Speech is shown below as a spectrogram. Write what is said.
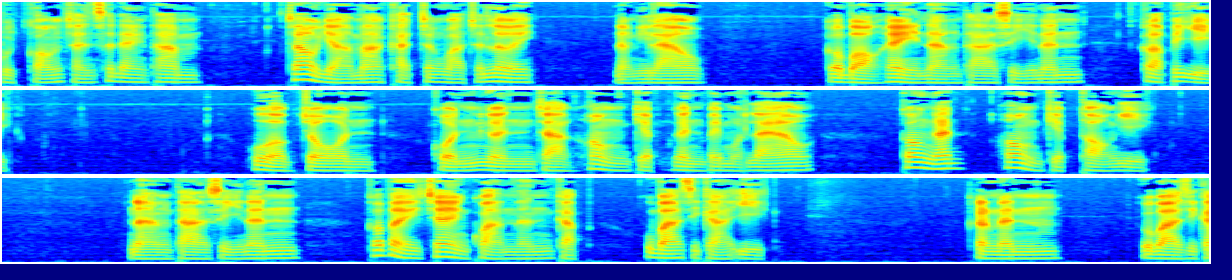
บุตรของฉันแสดงธรรม เจ้าอย่ามาขัดจังหวะฉันเลย ดังนี้แล้ว ก็บอกให้นางทาสีนั้นกลับไปอีก พวกโจรขนเงินจากห้องเก็บเงินไปหมดแล้ว ก็งัด ห้องเก็บทองอีก นางตาสีนั้นก็ไปแจ้งความนั้นกับอุบาสิกาอีก ครั้งนั้น อุบาสิก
